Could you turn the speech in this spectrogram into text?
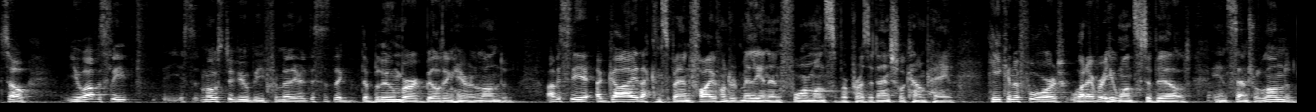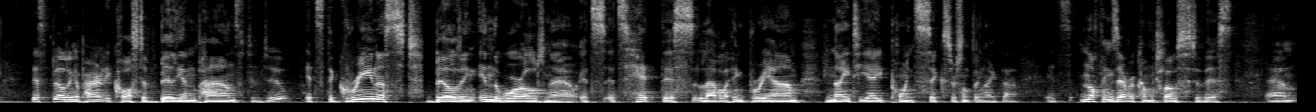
So you obviously, most of you will be familiar. This is the, the Bloomberg building here in London. Obviously, a guy that can spend 500 million in four months of a presidential campaign, he can afford whatever he wants to build in central London. This building apparently cost a billion pounds to do. It's the greenest building in the world now. It's, it's hit this level, I think BREEAM 98.6 or something like that. It's, nothing's ever come close to this. Um,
